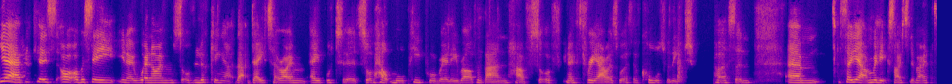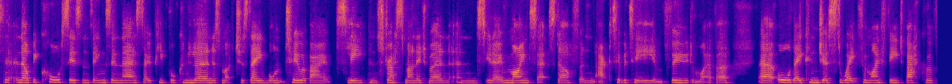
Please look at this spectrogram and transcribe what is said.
yeah because obviously you know when i'm sort of looking at that data i'm able to sort of help more people really rather than have sort of you know three hours worth of calls with each person. Um so yeah i'm really excited about it. And there'll be courses and things in there so people can learn as much as they want to about sleep and stress management and you know mindset stuff and activity and food and whatever uh, or they can just wait for my feedback of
